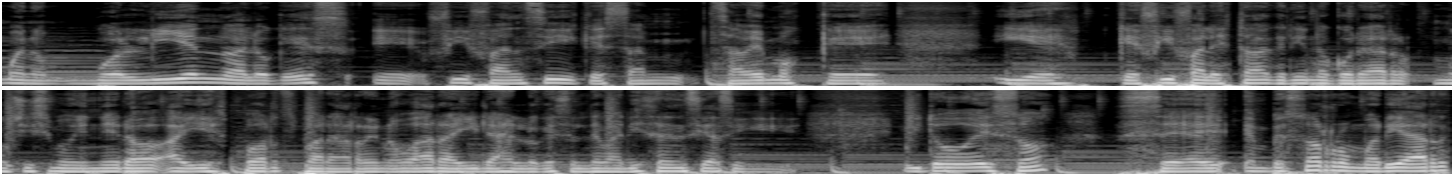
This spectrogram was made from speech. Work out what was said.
bueno, volviendo a lo que es eh, FIFA en sí, que sabemos que y es que FIFA le estaba queriendo cobrar muchísimo dinero a eSports para renovar ahí lo que es el tema de licencias y, todo eso, se empezó a rumorear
